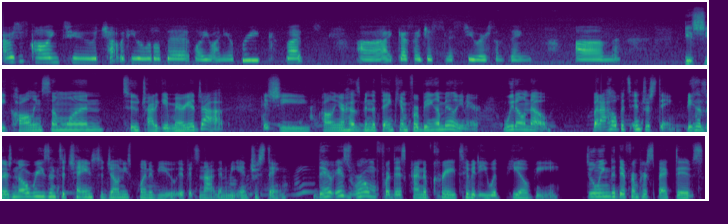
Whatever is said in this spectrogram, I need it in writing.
I was just calling to chat with you a little bit while you're on your break, but uh, I guess I just missed you or something. Um, Is she calling someone to try to get Mary a job? Is she calling her husband to thank him for being a millionaire? We don't know. But I hope it's interesting because there's no reason to change to Joni's point of view if it's not going to be interesting. There is room for this kind of creativity with POV. Doing the different perspectives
